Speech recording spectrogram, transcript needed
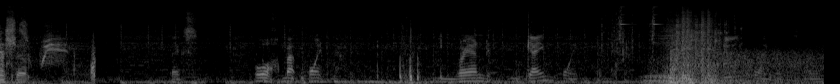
Nice shot. Thanks. Oh, map point. Round game point. Key point as it's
